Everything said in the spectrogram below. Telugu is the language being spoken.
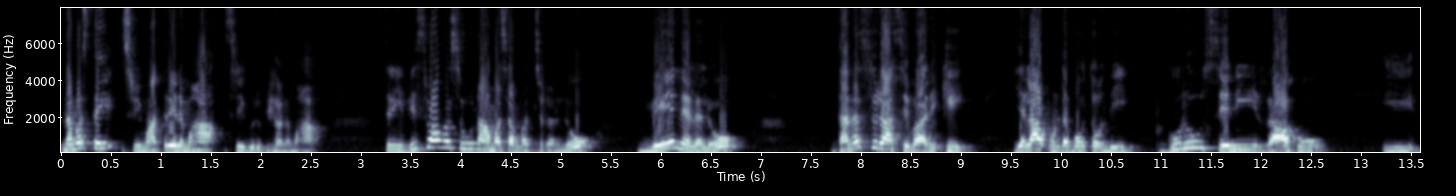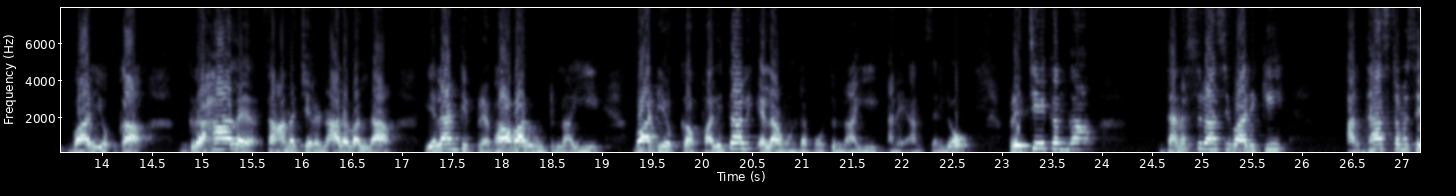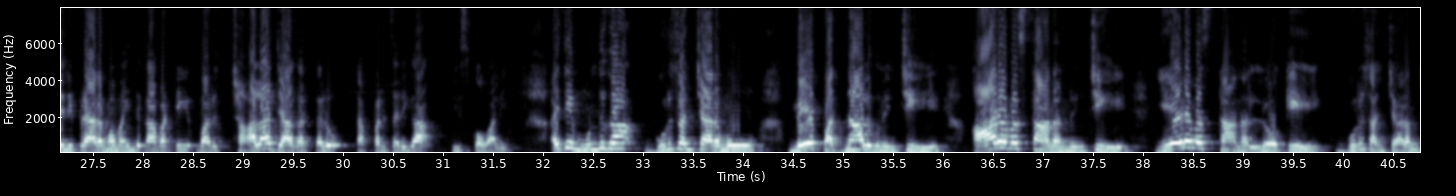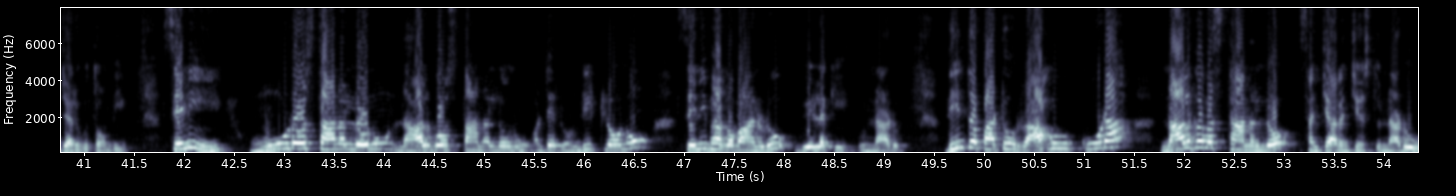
నమస్తే శ్రీ మాత్రే నమ శ్రీ గురుభ్యో నమ. శ్రీ విశ్వావసు నామ సంవత్సరంలో మే నెలలో ధనస్సు రాశి వారికి ఎలా ఉండబోతోంది? గురు శని రాహు ఈ వారి యొక్క గ్రహాల స్థాన చలనాల వల్ల ఎలాంటి ప్రభావాలు ఉంటున్నాయి? వాటి యొక్క ఫలితాలు ఎలా ఉండబోతున్నాయి? అనే అంశంలో ప్రత్యేకంగా ధనస్సు రాశి వారికి అర్ధాష్టమ శని ప్రారంభమైంది కాబట్టి వారు చాలా జాగ్రత్తలు తప్పనిసరిగా తీసుకోవాలి. అయితే ముందుగా గురు సంచారము మే పద్నాలుగు నుంచి ఆరవ స్థానం నుంచి ఏడవ స్థానంలోకి గురు సంచారం జరుగుతోంది. శని మూడో స్థానంలోనూ నాలుగో స్థానంలోనూ అంటే రెండిట్లోనూ శని భగవానుడు వీళ్ళకి ఉన్నాడు. దీంతో పాటు రాహువు కూడా నాలుగవ స్థానంలో సంచారం చేస్తున్నాడు.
